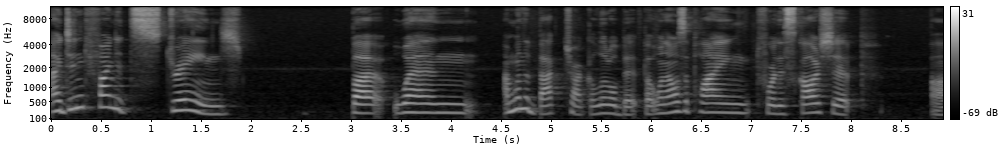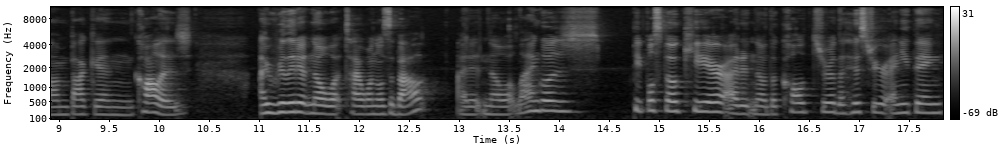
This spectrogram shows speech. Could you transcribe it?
I didn't find it strange, but when I'm gonna backtrack a little bit, but when I was applying for this scholarship um, back in college, I really didn't know what Taiwan was about. I didn't know what language people spoke here. I didn't know the culture, the history, or anything.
